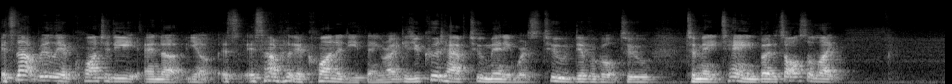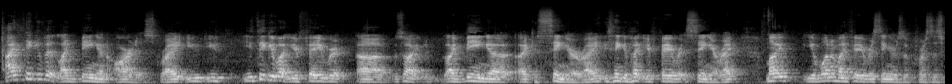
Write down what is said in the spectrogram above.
it's not really a quantity and a, you know it's it's not really a quantity thing right? Because you could have too many where it's too difficult to to maintain but it's also like I think of it like being an artist, right? You you, you think about your favorite, uh, sorry, like being a like a singer, right? You think about your favorite singer, right? My you know, one of my favorite singers, of course, is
